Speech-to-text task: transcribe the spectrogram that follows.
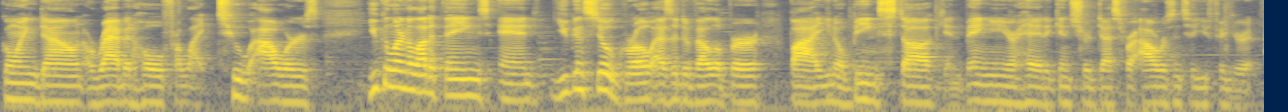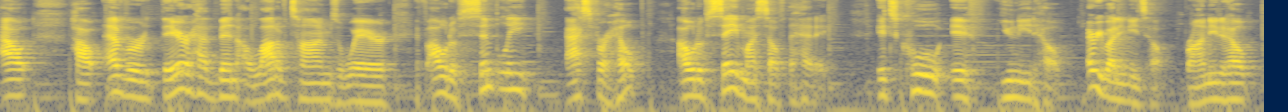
going down a rabbit hole for like two hours. You can learn a lot of things and you can still grow as a developer by you know being stuck and banging your head against your desk for hours until you figure it out. However, there have been a lot of times where if I would have simply asked for help, I would have saved myself the headache. It's cool if you need help. Everybody needs help. Brian needed help,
